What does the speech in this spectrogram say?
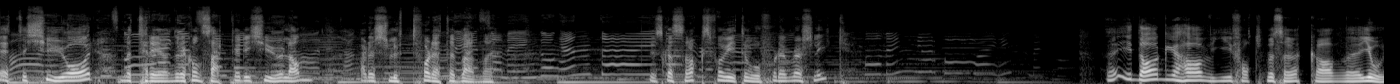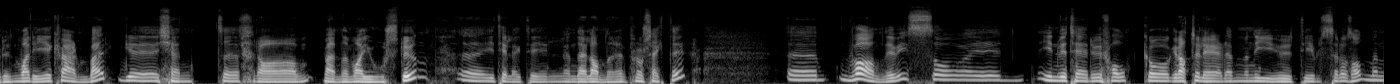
Etter 20 år med 300 konserter i 20 land er det slutt for dette bandet. Du skal straks få vite hvorfor det ble slik. Eh, I dag har vi fått besøk av eh, Jorunn Marie Kvernberg, eh, kjent fra bandet Majorstuen, i tillegg til en del andre prosjekter. Eh, Vanligvis så eh, inviterer vi folk og gratulerer dem med nye utgivelser og sånn, men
